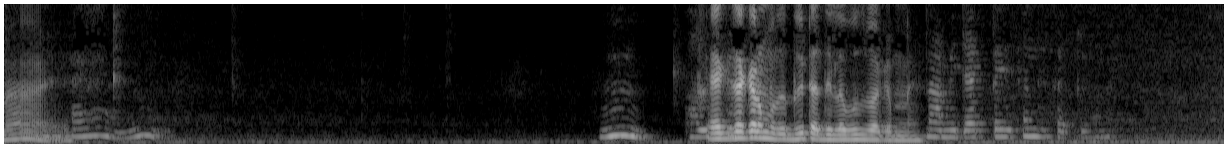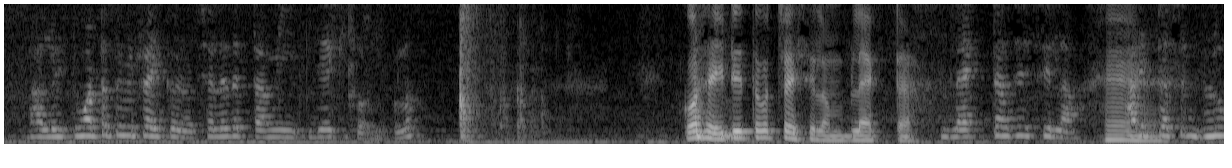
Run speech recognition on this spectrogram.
নাইস হুম ভালো এক জায়গার মধ্যে দুইটা দিলে বুঝবা কেমনে? না আমি এটা একটা এখানে দিছি একটা এখানে ভালোই তোমারটা তুমি ট্রাই করো ছেলেদেরটা আমি দিয়ে কি করব বলো? এটাই তো চাইছিলাম ব্ল্যাকটা ব্ল্যাকটা চাইছিলাম হ্যাঁ। আরেকটা আছে ব্লু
